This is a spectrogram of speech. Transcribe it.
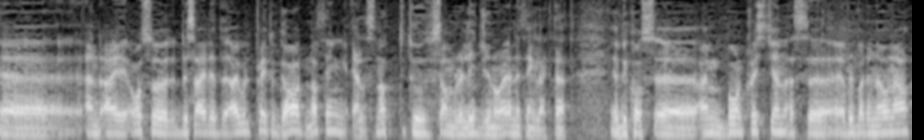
Uh, and I also decided that I will pray to God, nothing else, not to some religion or anything like that, uh, because uh, I'm born Christian, as uh, everybody know now,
